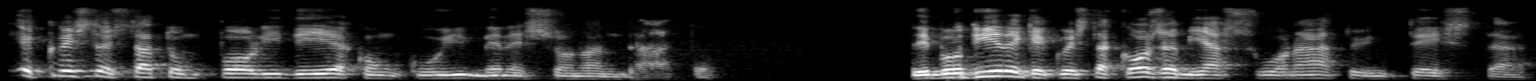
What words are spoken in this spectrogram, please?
e questa è stata un po' l'idea con cui me ne sono andato. Devo dire che questa cosa mi ha suonato in testa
